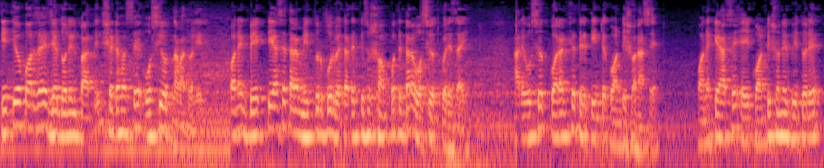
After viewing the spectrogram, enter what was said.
তৃতীয় পর্যায়ে যে দলিল বাতিল, সেটা হচ্ছে ওসিয়তনামা দলিল। অনেক ব্যক্তি আছে, তারা মৃত্যুর পূর্বে তাদের কিছু সম্পত্তি তারা ওসিয়ত করে যায়। আর ওসিয়ত করার ক্ষেত্রে তিনটে কন্ডিশন আছে। অনেকে আছে, এই কন্ডিশনের ভিতরে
